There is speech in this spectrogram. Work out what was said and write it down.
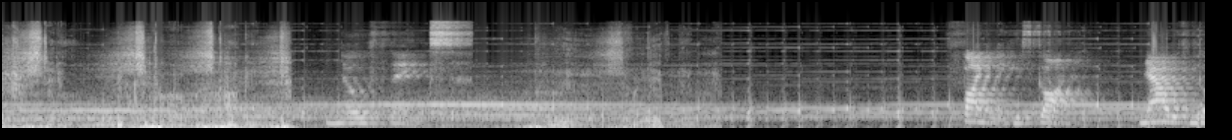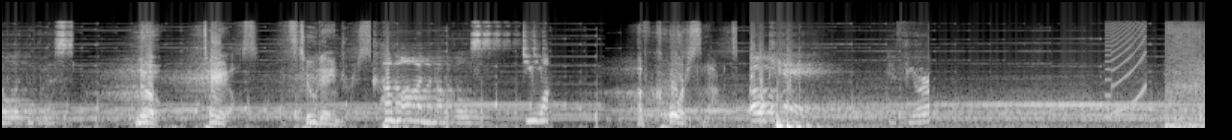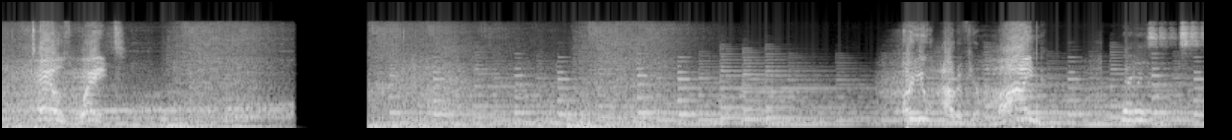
Interesting. Ixitor was talking. No thanks. Please forgive me. Finally, he's gone. Now we can go looking for this. No, Tails. It's too dangerous. Come on, Knuckles. Do you want. Of course not. Okay. If you're. Tails, wait! Out of your mind? What is it?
